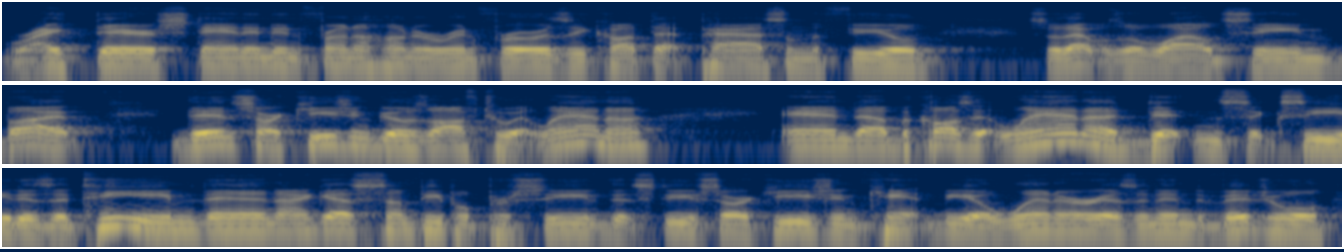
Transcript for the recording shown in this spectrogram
right there standing in front of Hunter Renfrow as he caught that pass on the field. So that was a wild scene. But then Sarkisian goes off to Atlanta and uh, because Atlanta didn't succeed as a team, then I guess some people perceive that Steve Sarkisian can't be a winner as an individual.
